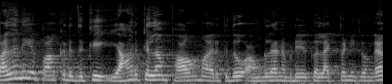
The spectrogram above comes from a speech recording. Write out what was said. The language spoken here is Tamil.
பழனியை பார்க்குறதுக்கு யாருக்கெல்லாம் பாவமாக இருக்குதோ அவங்களாம் நம்ம வீடியோக்கு லைக் பண்ணிக்கோங்க.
